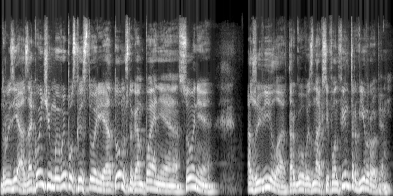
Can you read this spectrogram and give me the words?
Друзья, закончим мы выпуск истории о том, что компания Sony оживила торговый знак Сифон Фильтр в Европе.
